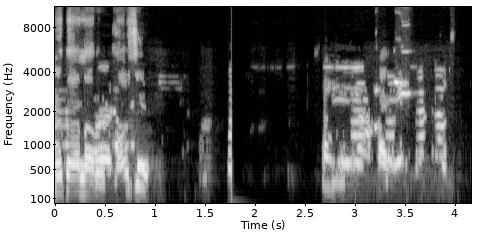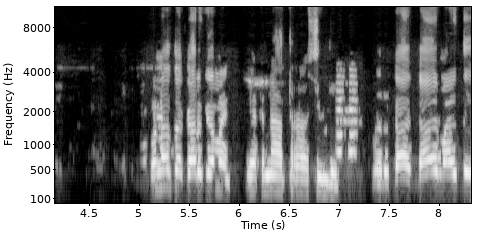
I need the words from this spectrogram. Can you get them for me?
नेता येणार आहे मावशी कोणाचा कार्यक्रम आहे? एकनाथराव शिंदे. बरं काय काय माहिती?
